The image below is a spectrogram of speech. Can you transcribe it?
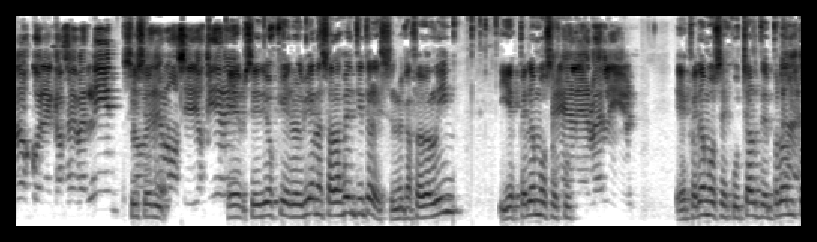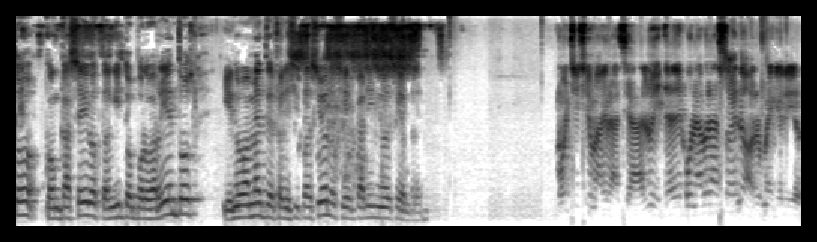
Orozco en el Café Berlín. Sí, Nos Veremos, si Dios quiere. Eh, si Dios quiere, el viernes a las 23 en el Café Berlín. Y esperemos, esperemos escucharte pronto con Caseros, Tanguito por Barrientos. Y nuevamente felicitaciones y el cariño de siempre. Muchísimas gracias, Luis. Te dejo un abrazo enorme, querido.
